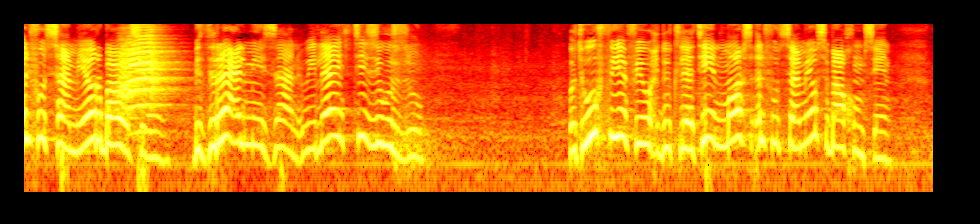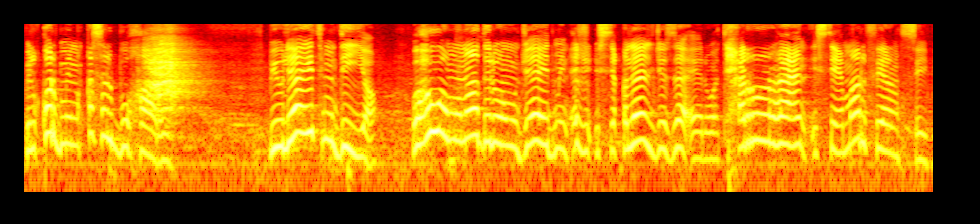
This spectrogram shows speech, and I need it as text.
1924 بذراع الميزان ولاية تيزي وزو. وتوفي في 31 مارس 1957 بالقرب من قصر البخاري. بولاية مدية. وهو مناضل ومجاهد من أجل استقلال الجزائر وتحررها عن الاستعمار الفرنسي.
